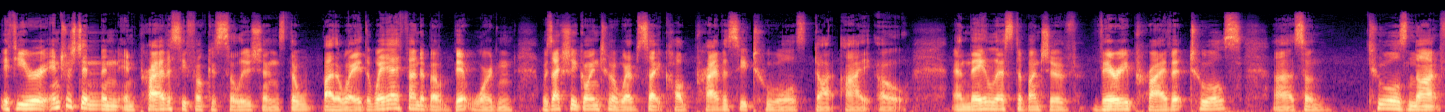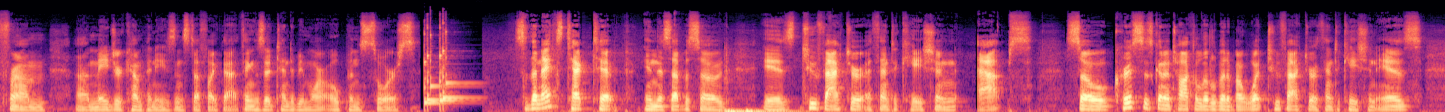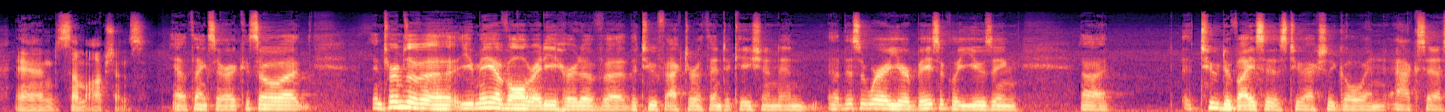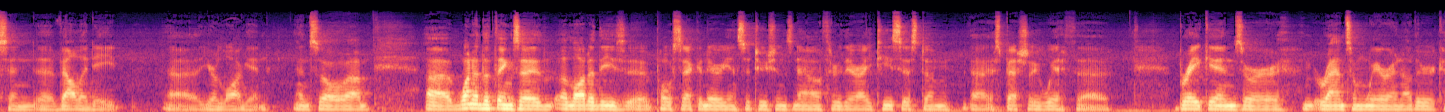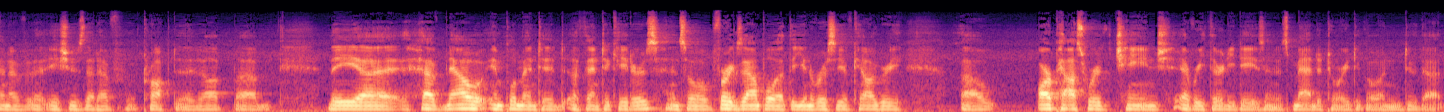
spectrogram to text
If you're interested in, in privacy focused solutions, the, by the way, the way I found about Bitwarden was actually going to a website called privacytools.io. And they list a bunch of very private tools. Uh, so, tools not from uh, major companies and stuff like that, things that tend to be more open source. So, the next tech tip in this episode is two factor authentication apps. So, Kris is going to talk a little bit about what two factor authentication is and some options. Yeah, thanks, Erik. So, uh, in terms of, uh, you may have already heard of uh, the two factor authentication, and uh, this is where you're basically using uh, two devices to actually go and access and uh, validate your login. And so, um, uh, one of the things a lot of these uh, post-secondary institutions now through their IT system, uh, especially with break-ins or ransomware and other kind of uh, issues that have propped it up. Um, they uh, have now implemented authenticators, and so, for example, at the University of Calgary, uh, our passwords change every 30 days, and it's mandatory to go and do that.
